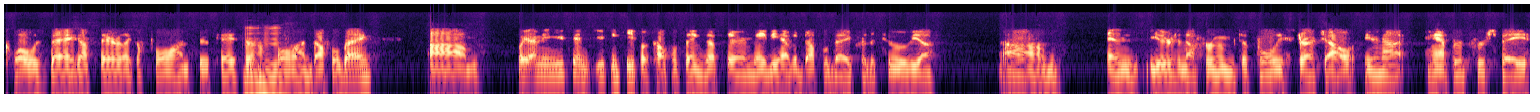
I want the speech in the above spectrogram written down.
clothes bag up there, like a full on suitcase or Mhm. a full on duffel bag. Um, but I mean, you can you can keep a couple things up there and maybe have a duffel bag for the two of you. Um, and there's enough room to fully stretch out. You're not hampered for space,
